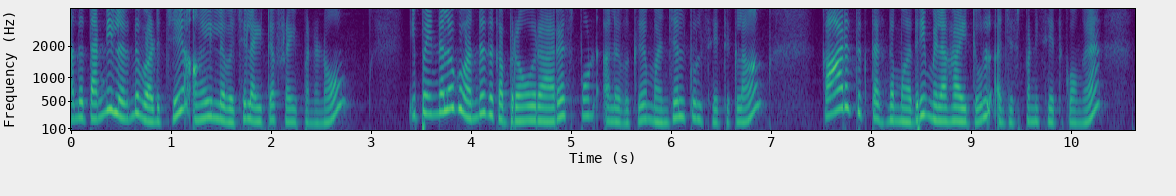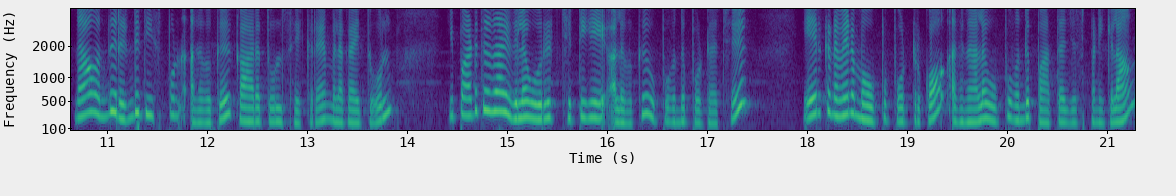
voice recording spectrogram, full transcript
அந்த தண்ணியிலேருந்து வடித்து ஆயிலில் வச்சு லைட்டாக ஃப்ரை பண்ணணும். இப்போ இந்தளவுக்கு வந்ததுக்கப்புறம் ஒரு அரை ஸ்பூன் அளவுக்கு மஞ்சள் தூள் சேர்த்துக்கலாம். காரத்துக்கு தகுந்த மாதிரி மிளகாய் தூள் அட்ஜஸ்ட் பண்ணி சேர்த்துக்கோங்க. நான் வந்து ரெண்டு டீஸ்பூன் அளவுக்கு காரத்தூள் சேர்க்குறேன் மிளகாய் தூள். இப்போ அடுத்ததாக இதில் ஒரு சிட்டிகை அளவுக்கு உப்பு வந்து போட்டாச்சு. ஏற்கனவே நம்ம உப்பு போட்டிருக்கோம். அதனால் உப்பு வந்து பார்த்து அட்ஜஸ்ட் பண்ணிக்கலாம்.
